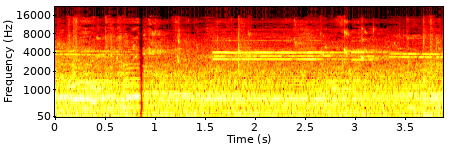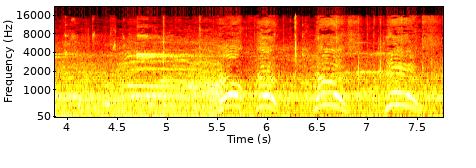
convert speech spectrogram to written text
Good job, good job. Help! Good! Yes! Yes!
